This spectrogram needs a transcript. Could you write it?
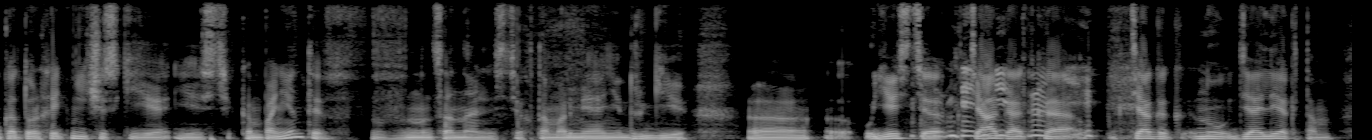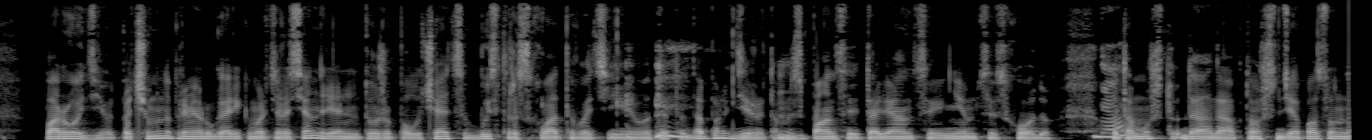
у, которых этнические есть компоненты в, в национальностях, там армяне, другие, э, есть э, тяга к, тяга к, ну, диалектам, пародии. Вот почему, например, у Гарика Мартиросяна реально тоже получается быстро схватывать и вот это, да, пародируют, там, испанцы, итальянцы, немцы сходу. Да? Потому что, да, да, потому что диапазон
